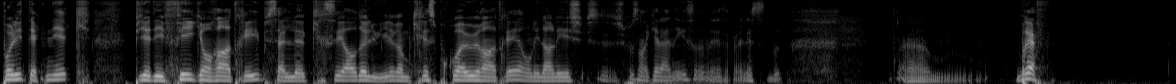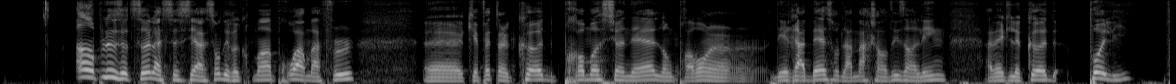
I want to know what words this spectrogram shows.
polytechnique. Puis il y a des filles qui ont rentré, puis ça l'a crissé hors de lui. là, comme Chris, pourquoi eux rentraient? On est dans les. Je sais pas en quelle année ça, mais ça fait un petit bout. Bref. En plus de ça, l'association des recrutements pro armes à feu euh, qui a fait un code promotionnel, donc pour avoir un- des rabais sur de la marchandise en ligne avec le code POLY.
